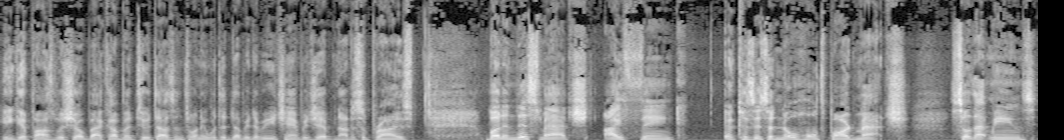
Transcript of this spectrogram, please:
He could possibly show back up in 2020 with the WWE Championship. Not a surprise. But in this match, I think because uh, it's a no holds barred match, so that means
